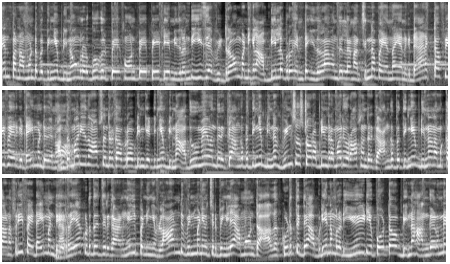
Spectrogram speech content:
ஏர்ன் பண்ண அமௌண்ட் பார்த்தீங்க அப்படின்னா உங்களோட Google pay phone pay Paytm இதுல இருந்து ஈஸியா விட்ராவும் பண்ணிக்கலாம். அப்படி இல்ல ப்ரோ என்கிட்ட இதெல்லாம் வந்து இல்லை. நான் சின்ன பையன் தான். எனக்கு டேரக்டா ஃப்ரீ ஃபயருக்கு டைமண்ட் வேணும். அந்த மாதிரி எதுவும் ஆப்ஷன் இருக்கா ப்ரோ அப்படின்னு கேட்டிங்க அப்படின்னா அதுவுமே வந்து இருக்கு. அங்க பார்த்தீங்க அப்படின்னா வின்சோ ஸ்டோர் அப்படின்ற மாதிரி ஒரு ஆப்ஷன் இருக்கு. அங்க பார்த்தீங்க அப்படின்னா நமக்கான ஃப்ரீ ஃபயர் டைமண்ட் நிறைய கொடுத்து வச்சிருக்காங்க இப்போ நீங்க விளாண்டு வின் பண்ணி வச்சிருப்பீங்களே அமௌண்ட் அதை கொடுத்துட்டு அப்படியே நம்மளோட யூஐடியை போட்டோம் அப்படின்னா அங்க இருந்து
